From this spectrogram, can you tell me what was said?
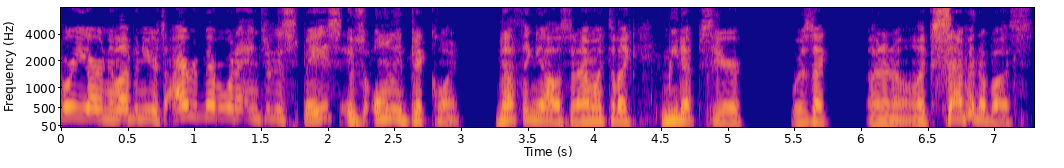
where you are in 11 years. I remember when I entered the space, it was only Bitcoin, nothing else. And I went to like meetups here. It was like, I don't know, like seven of us.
